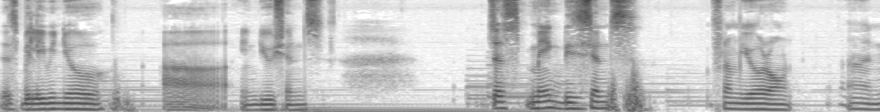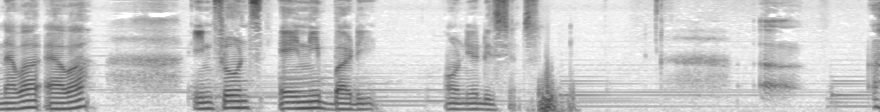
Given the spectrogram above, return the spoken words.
just believe in your uh, intuitions. Just make decisions from your own. Uh, never ever influence anybody on your decisions. Uh,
